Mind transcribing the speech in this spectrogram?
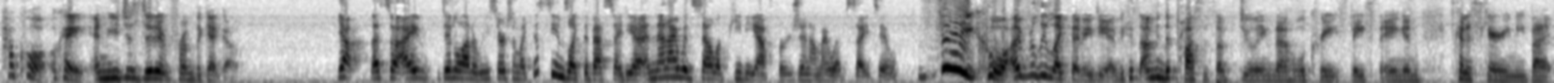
How cool. Okay, and you just did it from the get go. Yeah, that's what I did a lot of research. I'm like, this seems like the best idea, and then I would sell a PDF version on my website too. Very cool. I really like that idea because I'm in the process of doing the whole Create Space thing, and it's kind of scaring me, but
